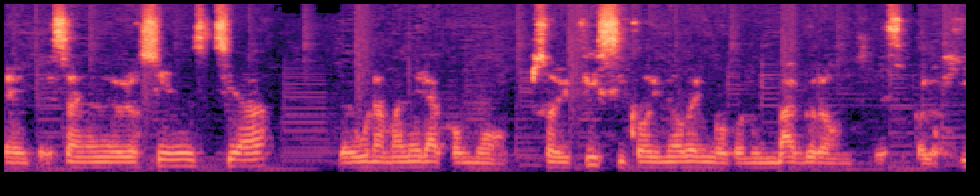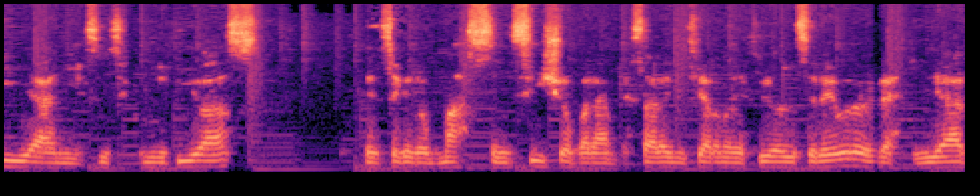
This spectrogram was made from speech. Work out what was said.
interesar en la neurociencia, de alguna manera como soy físico y no vengo con un background de psicología ni de ciencias cognitivas, pensé que lo más sencillo para empezar a iniciarme en el estudio del cerebro era estudiar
